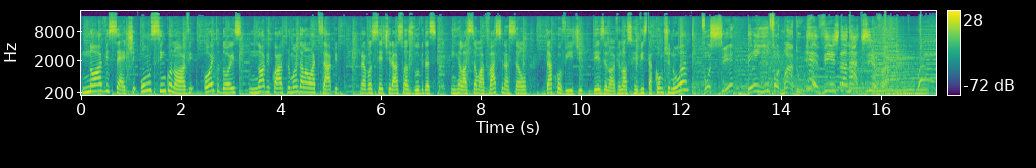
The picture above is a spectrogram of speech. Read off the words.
97 159 8294. Manda lá um WhatsApp para você tirar suas dúvidas em relação à vacinação da Covid-19. O nosso revista continua. Você bem informado. Revista Nativa.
